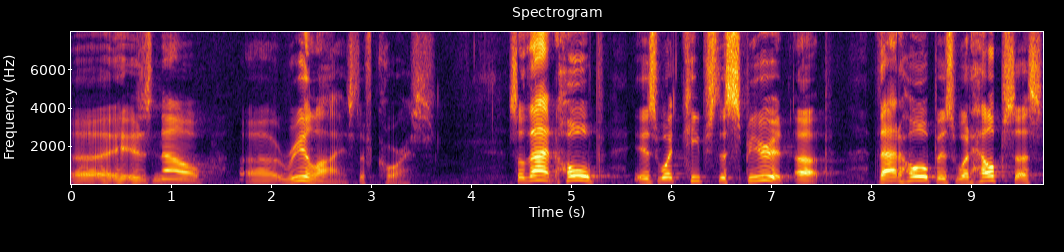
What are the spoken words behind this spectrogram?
uh, is now uh, realized, of course. So that hope is what keeps the spirit up. That hope is what helps us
